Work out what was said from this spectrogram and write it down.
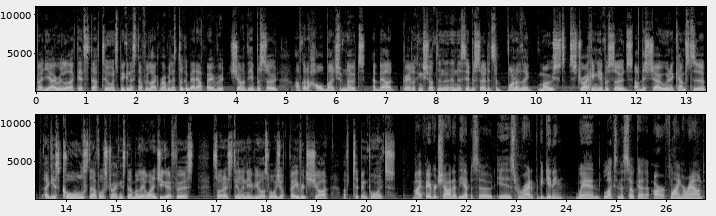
But yeah, I really like that stuff too. And speaking of stuff we like, Robbie, let's talk about our favorite shot of the episode. I've got a whole bunch of notes about great looking shots in, in this episode. It's a, one of the most striking episodes of the show when it comes to, I guess, cool stuff or striking stuff. But let, why don't you go first so I don't steal any of yours? What was your favorite shot of tipping points? My favorite shot of the episode is right at the beginning when Lux and Ahsoka are flying around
